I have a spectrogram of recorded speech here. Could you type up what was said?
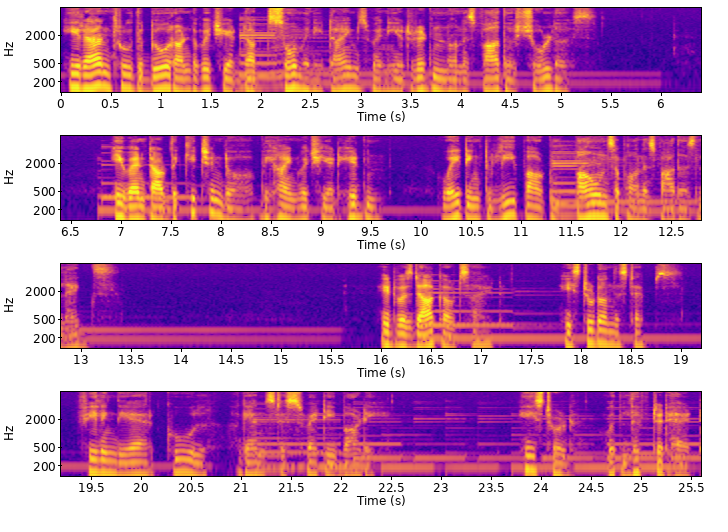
He ran through the door under which he had ducked so many times when he had ridden on his father's shoulders. He went out the kitchen door behind which he had hidden waiting to leap out and pounce upon his father's legs. It was dark outside. He stood on the steps, feeling the air cool against his sweaty body. He stood with lifted head,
